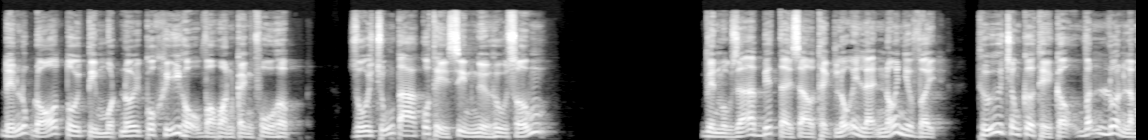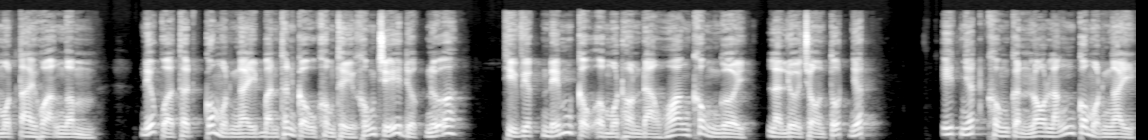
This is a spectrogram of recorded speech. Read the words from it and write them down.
Đến lúc đó tôi tìm một nơi có khí hậu và hoàn cảnh phù hợp, rồi chúng ta có thể xin nghỉ hưu sớm. Viên mục giã biết tại sao thạch lỗi lại nói như vậy. Thứ trong cơ thể cậu vẫn luôn là một tai họa ngầm. Nếu quả thật có một ngày bản thân cậu không thể khống chế được nữa, thì việc ném cậu ở một hòn đảo hoang không người là lựa chọn tốt nhất. Ít nhất không cần lo lắng có một ngày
